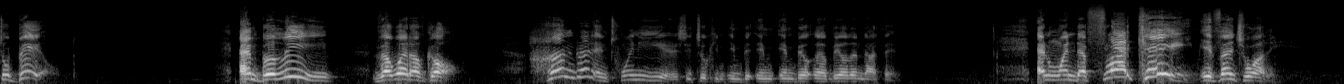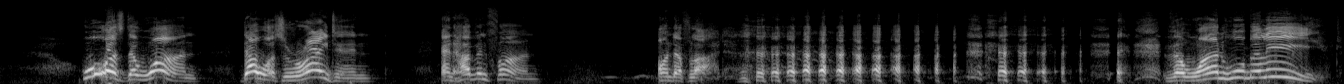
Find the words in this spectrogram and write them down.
to build and believe the word of God. 120 years he took in, in, in, in uh, building that thing. And when the flood came eventually, who was the one that was riding and having fun on the flood. the one who believed,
